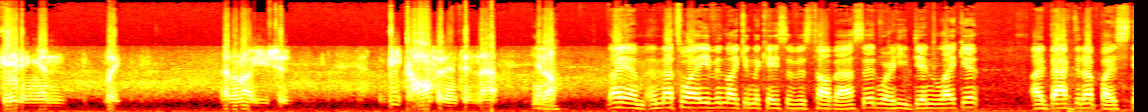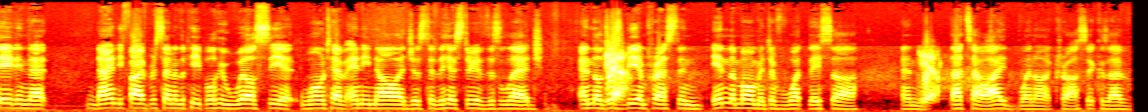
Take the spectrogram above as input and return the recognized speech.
skating, and like, I don't know, you should be confident in that. You know? I am, and that's why even like in the case of his top acid, where he didn't like it, I backed it up by stating that 95% of the people who will see it won't have any knowledge as to the history of this ledge, and they'll just Yeah. be impressed in in the moment of what they saw, and Yeah. that's how I went across it because I've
